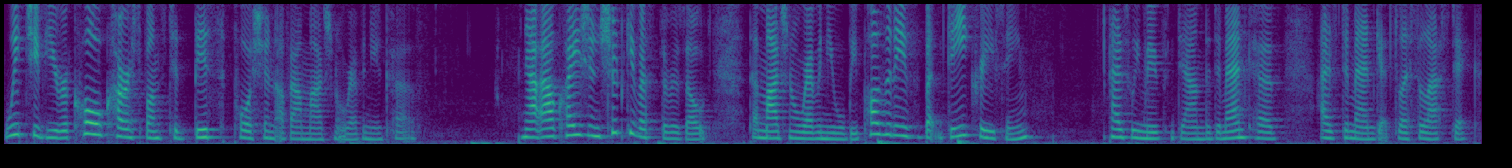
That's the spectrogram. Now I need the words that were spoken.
which, if you recall, corresponds to this portion of our marginal revenue curve. Now, our equation should give us the result that marginal revenue will be positive but decreasing as we move down the demand curve as demand gets less elastic.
